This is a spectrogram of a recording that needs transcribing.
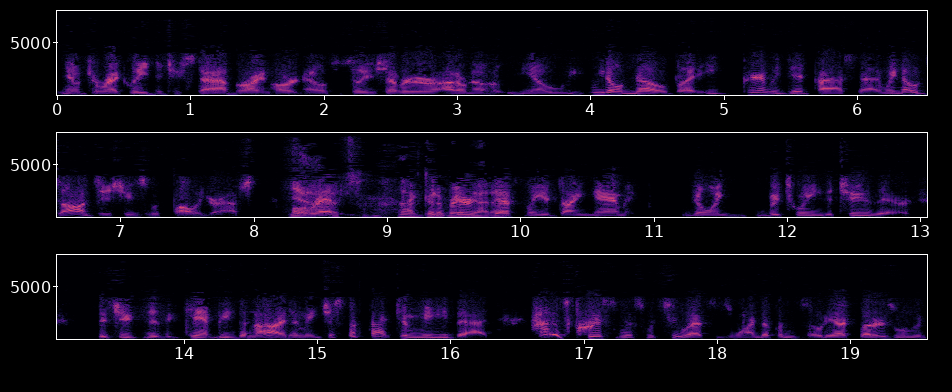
you know, directly, did you stab Bryan Hartnell Cecilia Chevalier? I don't know. You know, we, we don't know, but he apparently did pass that. And we know Don's issues with polygraphs yeah, already. I'm going to bring there's that up. definitely a dynamic going between the two there that you that can't be denied. I mean, just the fact to me that how does Christmas with two S's wind up in zodiac letters when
